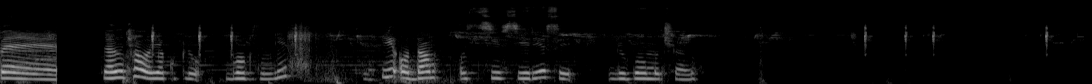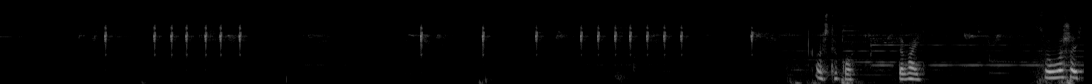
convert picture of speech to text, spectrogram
Для початку я куплю блок землі і отдам оці всі реси любому челу. Ось тако. Давай. Соглашайся.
